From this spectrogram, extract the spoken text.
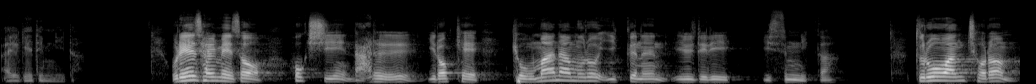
알게 됩니다. 우리의 삶에서 혹시 나를 이렇게 교만함으로 이끄는 일들이 있습니까? 두로왕처럼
